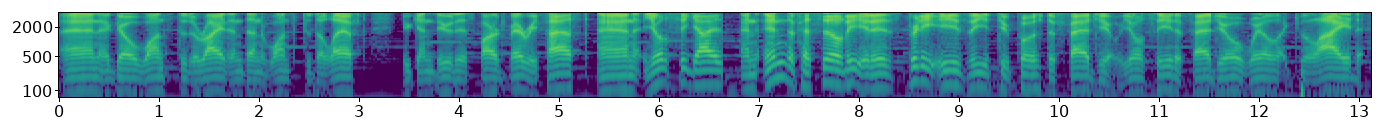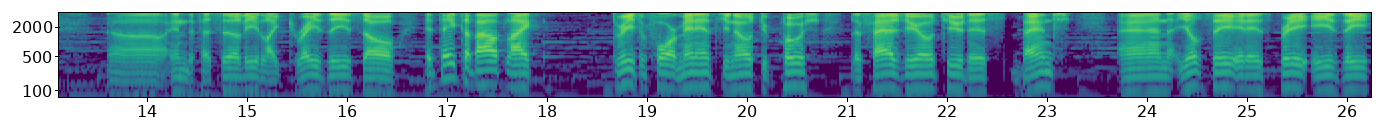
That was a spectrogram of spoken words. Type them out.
and go once to the right and then once to the left. You can do this part very fast and you'll see guys, and in the facility it is pretty easy to push the Faggio. You'll see the Faggio will glide uh, in the facility like crazy, so it takes about like 3 to 4 minutes, you know, to push the Faggio to this bench and you'll see it is pretty easy.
